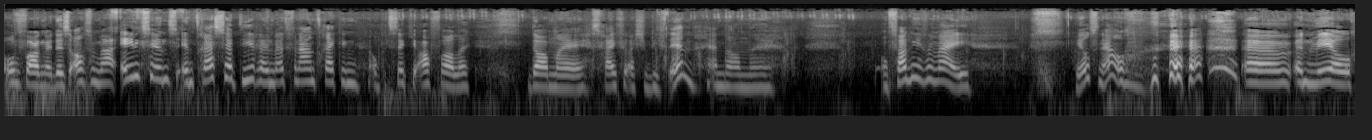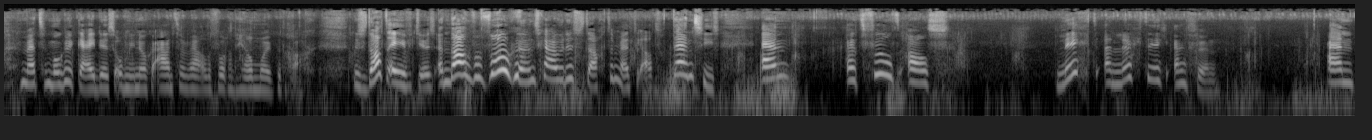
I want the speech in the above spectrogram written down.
ontvangen. Dus als je maar enigszins interesse hebt hierin met van aantrekking op het stukje afvallen. Dan schrijf je alsjeblieft in. En dan ontvang je van mij heel snel um, een mail met de mogelijkheid dus om je nog aan te melden voor een heel mooi bedrag. Dus dat eventjes. En dan vervolgens gaan we dus starten met die advertenties. En het voelt als licht en luchtig en fun. En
